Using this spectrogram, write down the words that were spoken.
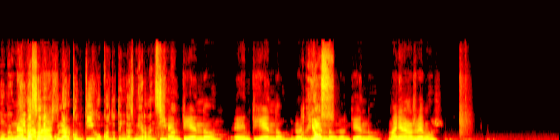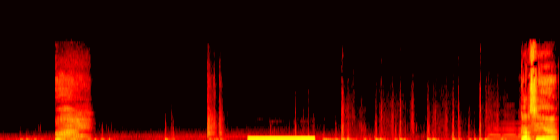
No me vuelvas a vincular contigo cuando tengas mierda encima. Entiendo, entiendo, lo Adiós. entiendo, lo entiendo. Mañana nos vemos. García,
